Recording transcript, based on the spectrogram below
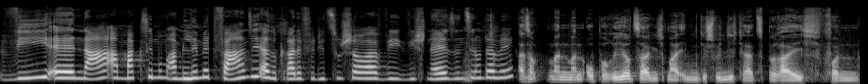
Wie äh, nah am Maximum, am Limit fahren Sie? Also gerade für die Zuschauer, wie, wie schnell sind Sie unterwegs? Also man, man operiert, sage ich mal, im Geschwindigkeitsbereich von,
